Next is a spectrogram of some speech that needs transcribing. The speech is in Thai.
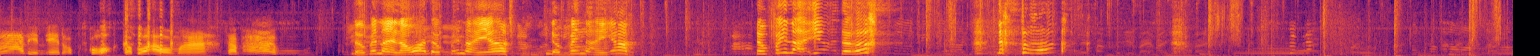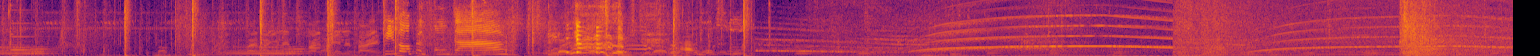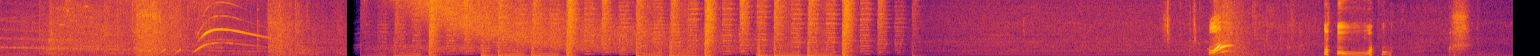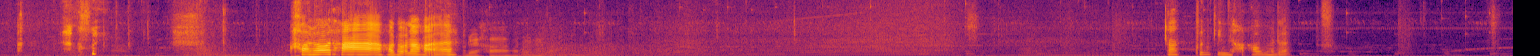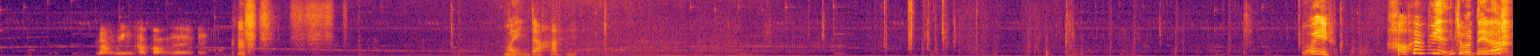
มาเรียนแอร์ดอปเกาะกับบ่เอามาสภาพเดี๋ยวไปไหนแล้วอะเดี๋ยวไปไหนอะเดี๋ยวไปไหนอะเดี๋ยวไปไหนอะเด้อ โอ้โหขอโทษค่ะ ขอโทษนะคะ ขอด้วยครับขอด้วยครับอะเพิ่งกินข้าวมาด้วยบางวิ่งเข้ากล่องเลย ไม่ได้ อุ้ยเขาให้เปลี่ยนชุดนี่นะ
